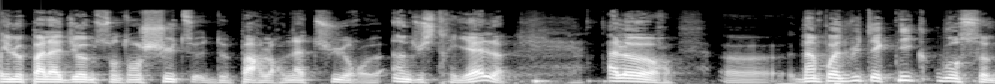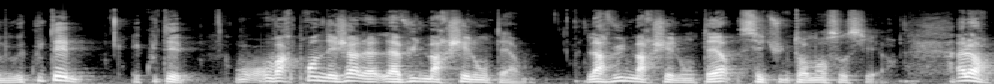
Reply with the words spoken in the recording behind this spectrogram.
et le palladium sont en chute de par leur nature euh, industrielle. Alors, euh, d'un point de vue technique, où en sommes-nous? Écoutez, écoutez, on, va reprendre déjà la, vue de marché long terme. La vue de marché long terme, c'est une tendance haussière. Alors,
